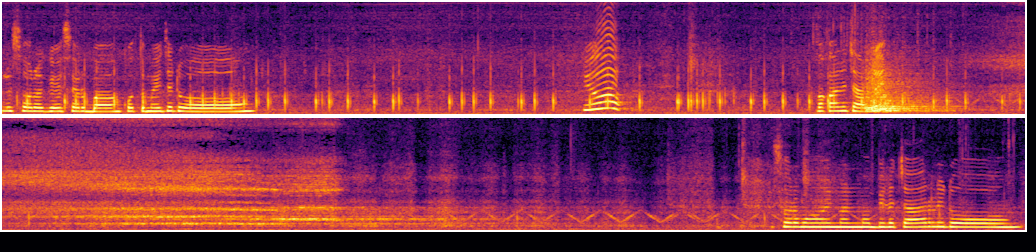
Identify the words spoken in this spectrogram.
Ada suara geser bangku tuh meja dong. Yuk. Bakalnya Charlie? Suara mobilnya Charlie dong.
